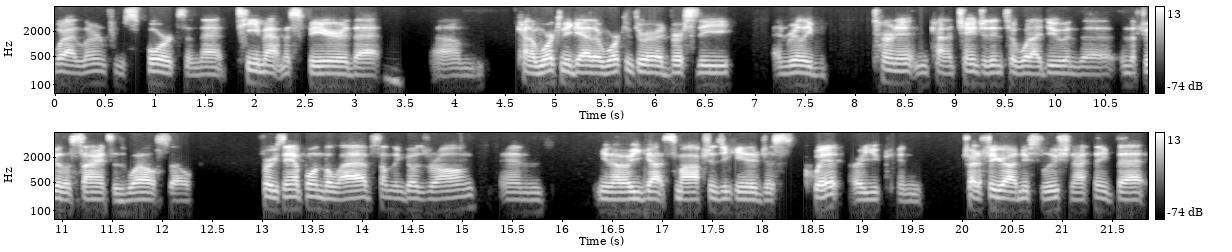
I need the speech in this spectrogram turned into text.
what I learned from sports and that team atmosphere, that um, kind of working together, working through adversity, and really turn it and kind of change it into what I do in the in the field of science as well. So, for example, in the lab, something goes wrong, and you know you got some options. You can either just quit or you can try to figure out a new solution. I think that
